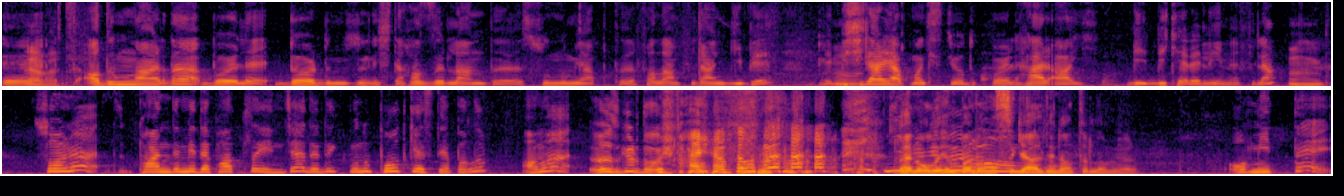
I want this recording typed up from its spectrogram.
e, Evet. adımlarda böyle dördümüzün işte hazırlandığı, sunum yaptığı falan filan gibi e, bir şeyler yapmak istiyorduk böyle her ay bir, bir kereliğine filan. Hı hı. Sonra pandemi de patlayınca dedik bunu podcast yapalım ama özgür yapalım. Gibi Ben olayın bana nasıl geldiğini hatırlamıyorum. O MIT'te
